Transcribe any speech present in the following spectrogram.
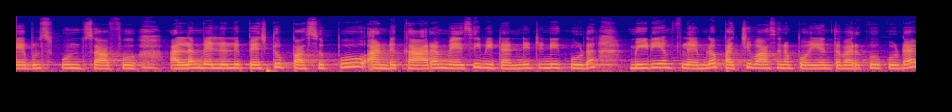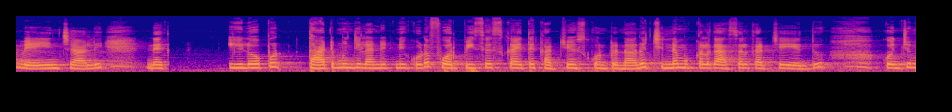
టేబుల్ స్పూన్స్ ఆఫ్ అల్లం వెల్లుల్లి పేస్ట్ పసుపు అండ్ కారం వేసి వీటన్నిటినీ కూడా మీడియం ఫ్లేమ్లో పచ్చి వాసన పోయేంత వరకు కూడా వేయించాలి. నెక్స్ట్ ఈలోపు తాటి ముంజలన్నిటినీ కూడా ఫోర్ పీసెస్గా అయితే కట్ చేసుకుంటున్నారు. చిన్న ముక్కలుగా అస్సలు కట్ చేయొద్దు. కొంచెం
